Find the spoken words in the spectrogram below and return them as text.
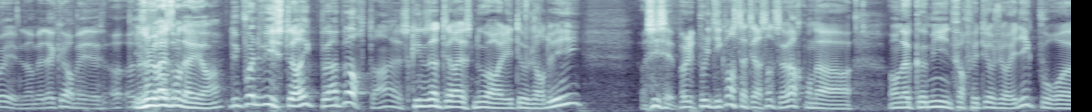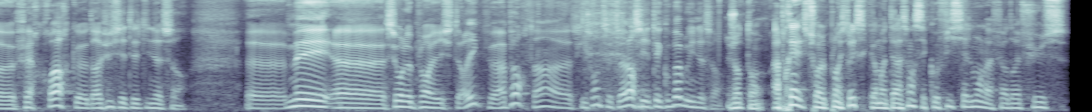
Oui, non, mais d'accord, mais. euh, Ils ont eu raison d'ailleurs. hein. Du point de vue historique, peu importe. hein. Ce qui nous intéresse, nous, en réalité, aujourd'hui, c'est politiquement, c'est intéressant de savoir qu'on a, on a commis une forfaiture juridique pour euh, faire croire que Dreyfus était innocent. Euh, mais euh, sur le plan historique, peu importe. hein. Ce qui compte, c'est de savoir s'il était coupable ou innocent. J'entends. Après, sur le plan historique, ce qui est quand même intéressant, c'est qu'officiellement, l'affaire Dreyfus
